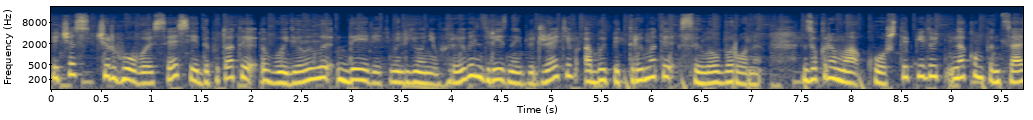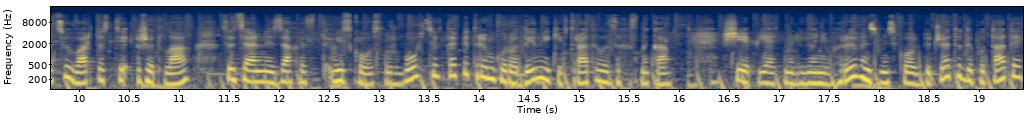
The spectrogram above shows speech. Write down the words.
Під час чергової сесії депутати виділили 9 мільйонів гривень з різних бюджетів, аби підтримати сили оборони. Зокрема, кошти підуть на компенсацію вартості житла, соціальний захист військовослужбовців та підтримку родин, які втратили захисника. Ще 5 мільйонів гривень з міського бюджету депутати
